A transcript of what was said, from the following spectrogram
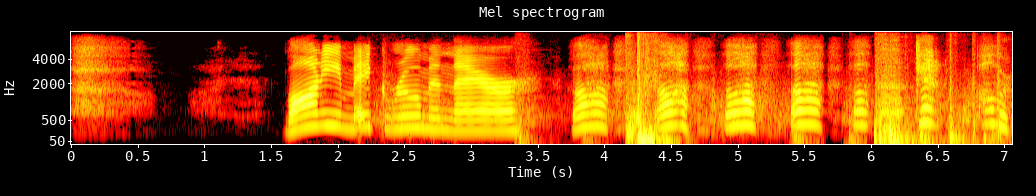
Bonnie, make room in there. Ah, ah, ah, ah, ah, get over.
